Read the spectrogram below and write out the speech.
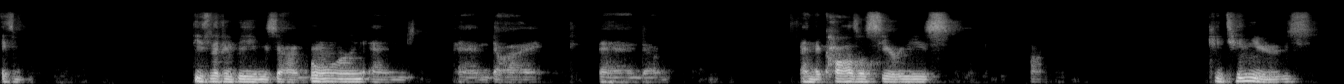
is these living beings are born and and die and um, and the causal series um, continues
